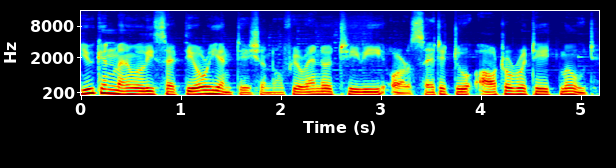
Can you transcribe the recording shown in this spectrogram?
You can manually set the orientation of your Android TV or set it to auto rotate mode.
